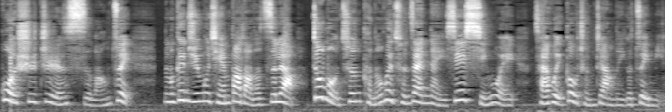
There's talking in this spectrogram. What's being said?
过失致人死亡罪。那么，根据目前报道的资料，周某村可能会存在哪些行为才会构成这样的一个罪名？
